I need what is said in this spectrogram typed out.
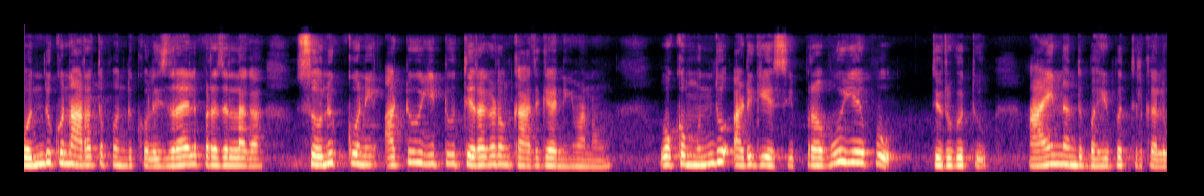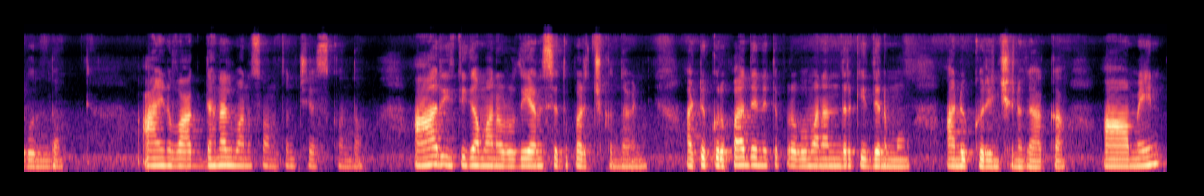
పొందుకున్న అర్హత పొందుకోవాలి. ఇజ్రాయెల్ ప్రజల్లాగా సొనుక్కొని అటు ఇటు తిరగడం కాదు కానీ మనం ఒక ముందు అడిగేసి ప్రభు ఏపు తిరుగుతూ ఆయన నందు భయభక్తులు కలిగి ఉందాం ఆయన వాగ్దానాలు మనం సొంతం చేసుకుందాం. ఆ రీతిగా మన హృదయాన్ని సిద్ధపరచుకుందామండి. అటు కృపాదనిత ప్రభు మనందరికీ దినము అనుకరించునుగాక ఆమెన్.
